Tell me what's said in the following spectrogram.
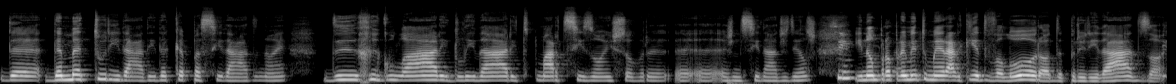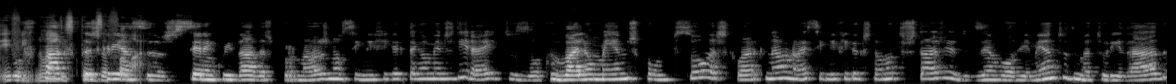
da, da, maturidade e da capacidade, não é? De regular e de lidar e de tomar decisões sobre uh, as necessidades deles Sim. e não propriamente uma hierarquia de valor ou de prioridades, ou, enfim, o não é disso que estamos a falar. as crianças serem cuidadas por nós não significa que tenham menos direitos ou que valham menos como pessoas, claro que não, não é? Significa que estão noutro estágio de desenvolvimento, de maturidade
